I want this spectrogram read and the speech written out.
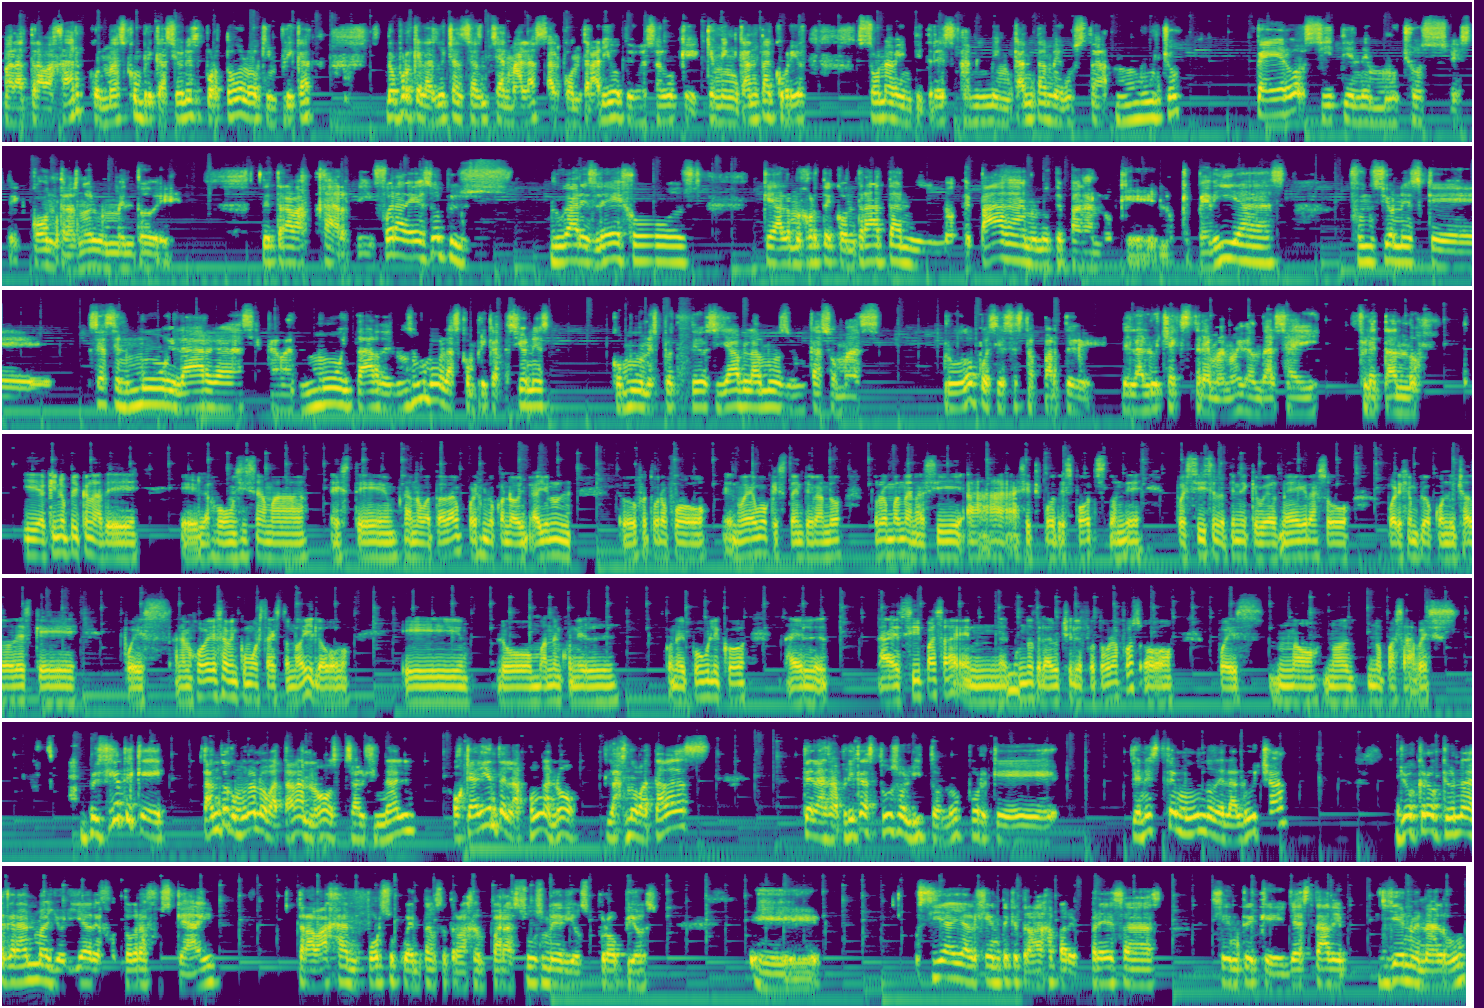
para trabajar, con más complicaciones por todo lo que implica. No porque las luchas sean, malas, al contrario, es algo que, que, me encanta cubrir. Zona 23 a mí me encanta, me gusta mucho, pero sí tiene muchos este, contras, ¿no? Al momento de, de trabajar. Y fuera de eso, pues lugares lejos, que a lo mejor te contratan y no te pagan o no te pagan lo que, lo que pedías, funciones que se hacen muy largas y acaban muy tarde, ¿no? Son como las complicaciones comunes, pero si ya hablamos de un caso más rudo, pues sí es esta parte de, de la lucha extrema, ¿no? Y de andarse ahí fletando. Y aquí no aplican la de eh, la llama este, la novatada. Por ejemplo, cuando hay un eh, fotógrafo eh, nuevo que se está integrando, no lo mandan así a, ese tipo de spots donde pues sí se la tiene que ver negras o por ejemplo con luchadores que pues a lo mejor ya saben cómo está esto, ¿no? Y lo, lo mandan con el, con el público. A él, sí pasa en el mundo de la lucha y de fotógrafos o pues no, no, no pasa a veces. Pues fíjate que tanto como una novatada, no. O sea, al final, o que alguien te la ponga, no. Las novatadas te las aplicas tú solito, ¿no? Porque en este mundo de la lucha, yo creo que una gran mayoría de fotógrafos que hay trabajan por su cuenta, o sea, trabajan para sus medios propios. Eh, sí hay gente que trabaja para empresas, gente que ya está de lleno en algo,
